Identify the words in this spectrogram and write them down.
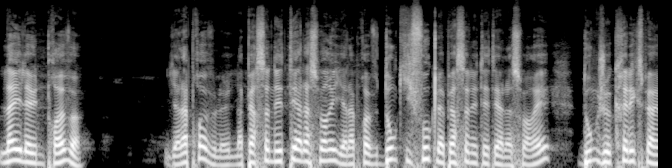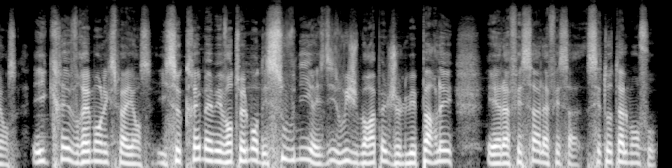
Là, il a une preuve. Il y a la preuve. La- La personne était à la soirée, il y a la preuve. Donc, il faut que la personne ait été à la soirée. Donc, je crée l'expérience. Et il crée vraiment l'expérience. Il se crée même éventuellement des souvenirs. Ils se disent oui, je me rappelle, je lui ai parlé et elle a fait ça, elle a fait ça. C'est totalement faux.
